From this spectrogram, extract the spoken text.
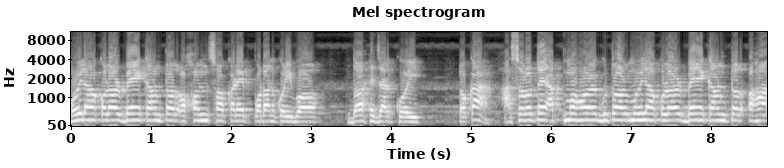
মহিলাসকলৰ বেংক একাউণ্টত অসম চৰকাৰে প্ৰদান কৰিব দহ হেজাৰকৈ টকা। আচলতে আত্মসহায়ক গোটৰ মহিলাসকলৰ বেংক একাউণ্টত অহা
